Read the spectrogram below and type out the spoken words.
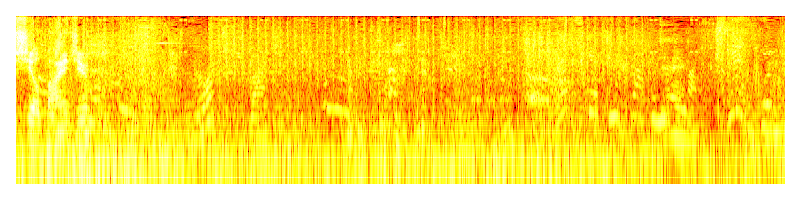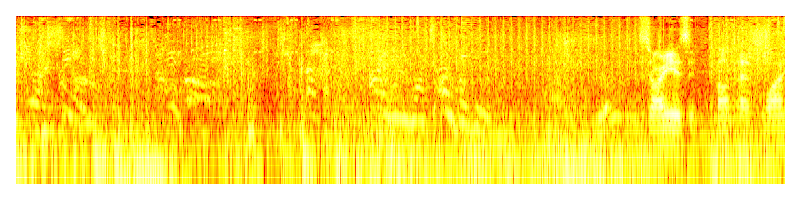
A shield behind you? Zarya is at one.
